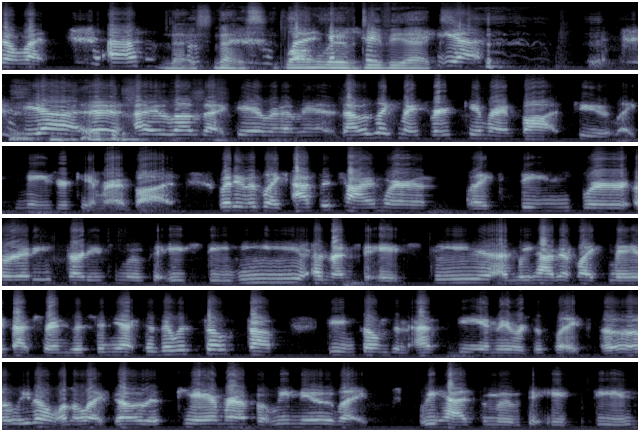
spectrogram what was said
so much. Uh, nice, nice. Long live DVX. yeah. Yeah, I love that camera, man. That was like my first camera I bought too, like major camera I bought. But it was like at the time where like things were already starting to move to HDV and then to HD, and we hadn't like made that transition yet because there was still stuff being filmed in SD, and we were just like, oh, we don't want to let go of this camera, but we knew like we had to move to HD.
